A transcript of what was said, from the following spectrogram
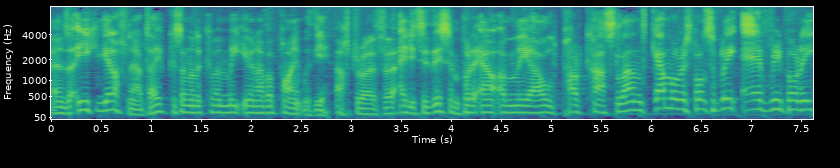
And uh, you can get off now, Dave, because I'm going to come and meet you and have a pint with you after I've uh, edited this and put it out on the old podcast land. Gamble responsibly, everybody.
